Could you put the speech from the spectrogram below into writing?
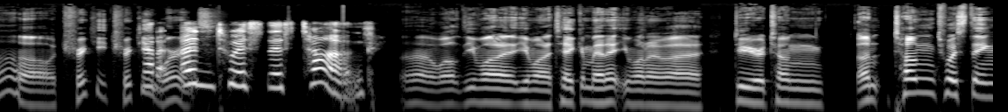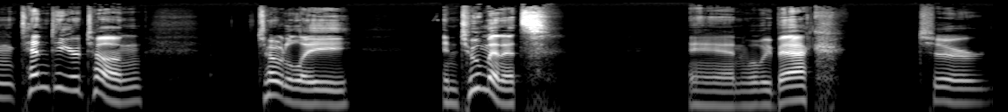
Oh, tricky, tricky Gotta words. untwist this tongue. Oh well, do you want to you want to take a minute? You want to uh, do your tongue un- tongue twisting? Tend to your tongue, totally, in two minutes, and we'll be back. To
